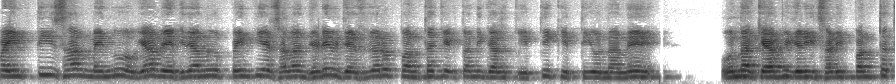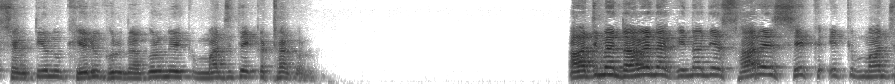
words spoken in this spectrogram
35 ਸਾਲ ਮੈਨੂੰ ਹੋ ਗਿਆ ਵੇਖਦਿਆਂ ਨੂੰ 35 ਸਾਲਾਂ ਜਿਹੜੇ ਵੀ ਜਥੇਦਾਰ ਪੰਥਕ ਏਕਤਾ ਦੀ ਗੱਲ ਕੀਤੀ ਕੀਤੀ ਉਹਨਾਂ ਨੇ। ਉਹਨਾਂ ਕਿਹਾ ਵੀ ਜਿਹੜੀ ਸਾਡੀ ਪੰਥਕ ਸ਼ਕਤੀ ਉਹਨੂੰ ਖੇਰੂ ਖੁਰੂ ਨਾ ਕਰੋ ਉਹਨੂੰ ਇੱਕ ਮੰਚ ਤੇ ਇਕੱਠਾ ਕਰੋ। ਅੱਜ ਮੈਂ ਦਾਅਵੇ ਦਾ ਕਹਿੰਦਾ ਜੇ ਸਾਰੇ ਸਿੱਖ ਇੱਕ ਮੰਚ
